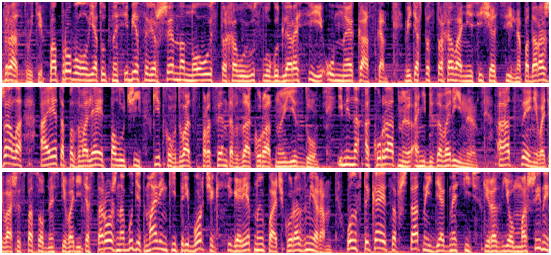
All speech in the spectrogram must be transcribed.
Здравствуйте! Попробовал я тут на себе совершенно новую страховую услугу для России – «Умная каска». Ведь автострахование сейчас сильно подорожало, а это позволяет получить скидку в 20% за аккуратную езду. Именно аккуратную, а не безаварийную. А оценивать ваши способности водить осторожно будет маленький приборчик с сигаретную пачку размером. Он втыкается в штатный диагностический разъем машины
